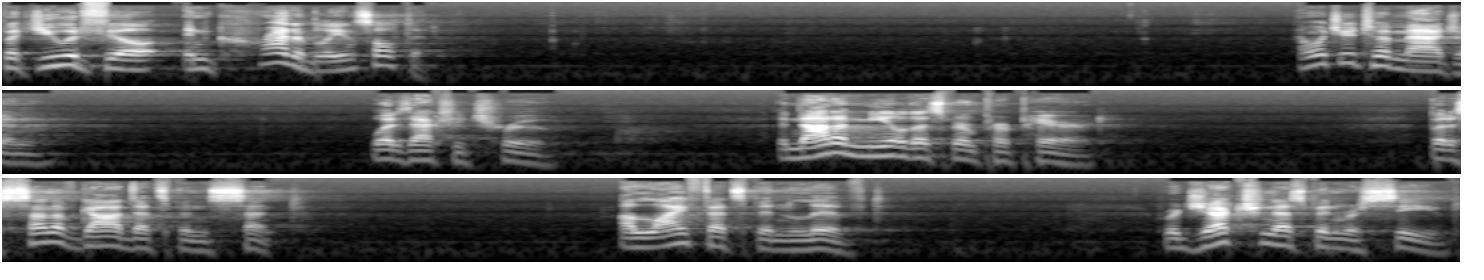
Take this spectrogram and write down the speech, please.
But you would feel incredibly insulted. I want you to imagine what is actually true. And not a meal that's been prepared, but a Son of God that's been sent, a life that's been lived, rejection that's been received,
